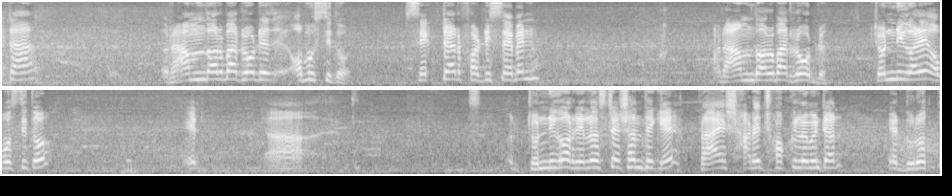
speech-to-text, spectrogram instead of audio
এটা রামদরবার রোডে অবস্থিত। Sector forty seven Ramdarbar road চণ্ডীগড়ে অবস্থিত। চণ্ডীগড় রেলওয়ে স্টেশন থেকে প্রায় সাড়ে ছ কিলোমিটার এর দূরত্ব।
